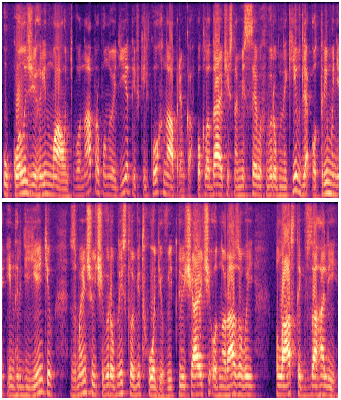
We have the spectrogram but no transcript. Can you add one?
у коледжі Green Mountain. Вона пропонує діяти в кількох напрямках, покладаючись на місцевих виробників для отримання інгредієнтів, зменшуючи виробництво відходів, відключаючи одноразовий пластик взагалі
